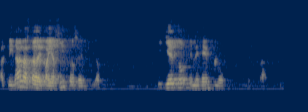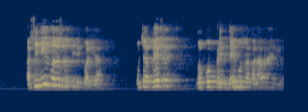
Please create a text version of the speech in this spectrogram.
Al final hasta de payasito se vistió, siguiendo el ejemplo Asimismo es nuestra espiritualidad. Muchas veces no comprendemos la palabra de Dios,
